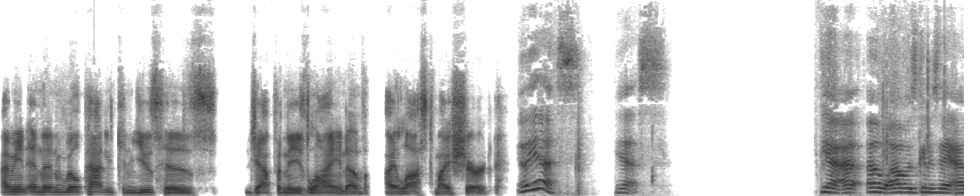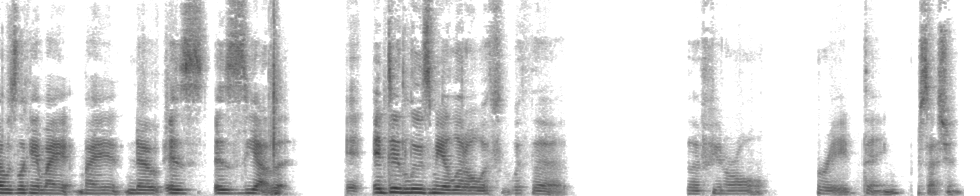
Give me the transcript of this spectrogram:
I mean, and then Will Patton can use his Japanese line of "I lost my shirt." oh yes, yes, yeah. I, oh, I was gonna say I was looking at my my note. Is is yeah. The, it, it did lose me a little with with the the funeral parade thing procession.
